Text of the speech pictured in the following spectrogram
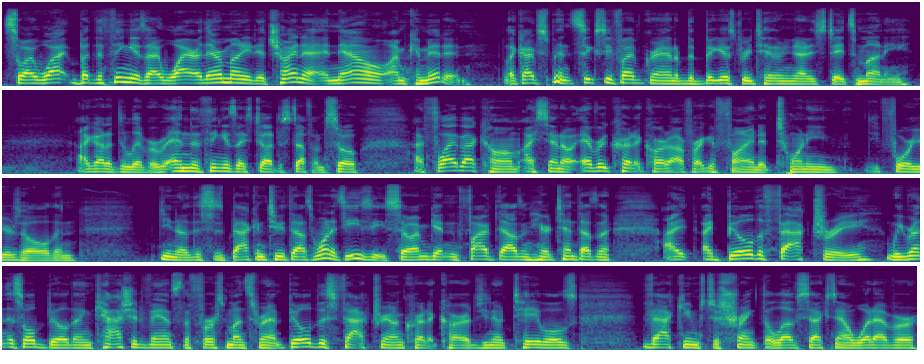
so I. But the thing is, I wire their money to China, and now I'm committed. Like I've spent 65 grand of the biggest retailer in the United States money. I got to deliver. And the thing is, I still have to stuff them. So I fly back home. I send out every credit card offer I could find at 24 years old, and you know, this is back in 2001. It's easy. So I'm getting 5,000 here, 10,000. I, I build a factory. We rent this old building, cash advance the first month's rent, build this factory on credit cards, you know, tables, vacuums to shrink the Lovesacs down, whatever.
